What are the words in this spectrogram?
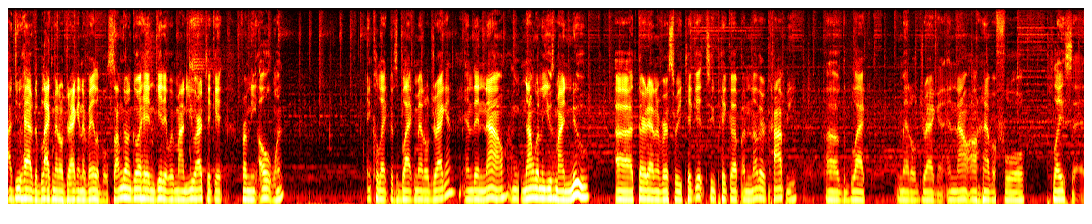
I do have the Black Metal Dragon available. So I'm going to go ahead and get it with my UR ticket from the old one and collect this Black Metal Dragon. And then now, now I'm going to use my new uh, third anniversary ticket to pick up another copy of the Black Metal Dragon. And now I'll have a full playset.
